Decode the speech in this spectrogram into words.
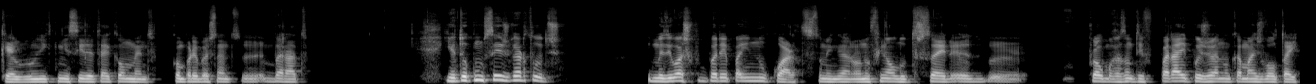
que era o único que tinha sido até aquele momento, comprei bastante eh, barato. E então comecei a jogar todos. Mas eu acho que parei para ir no quarto, se não me engano, ou no final do terceiro por alguma razão tive que parar e depois já nunca mais voltei.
